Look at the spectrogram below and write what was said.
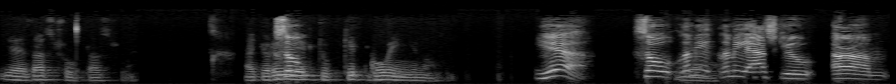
Yes, that's true. That's true. Like you really So need to keep going, you know. yeah. So let me let me ask you: um,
